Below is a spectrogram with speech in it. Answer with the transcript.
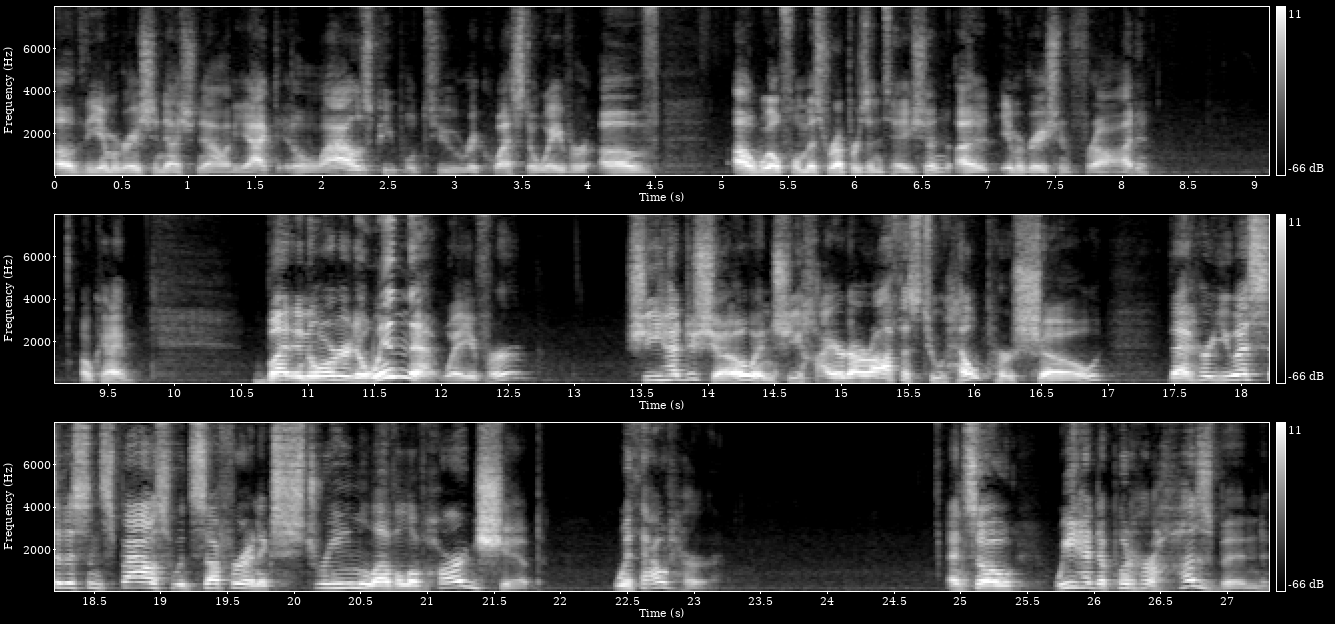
of the Immigration Nationality Act. It allows people to request a waiver of a willful misrepresentation, immigration fraud. Okay? But in order to win that waiver, she had to show, and she hired our office to help her show, that her U.S. citizen spouse would suffer an extreme level of hardship without her. And so we had to put her husband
